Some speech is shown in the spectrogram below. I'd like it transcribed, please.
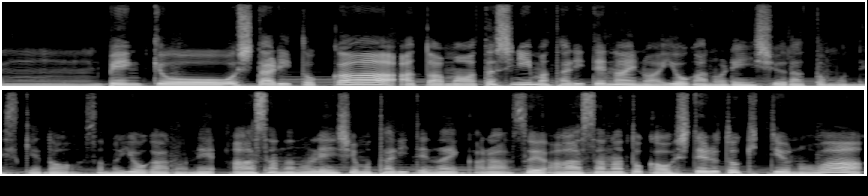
うん勉強をしたりとかあとはまあ私に今足りてないのはヨガの練習だと思うんですけどそのヨガのねアーサナの練習も足りてないからそういうアーサナとかをしてる時っていうのは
